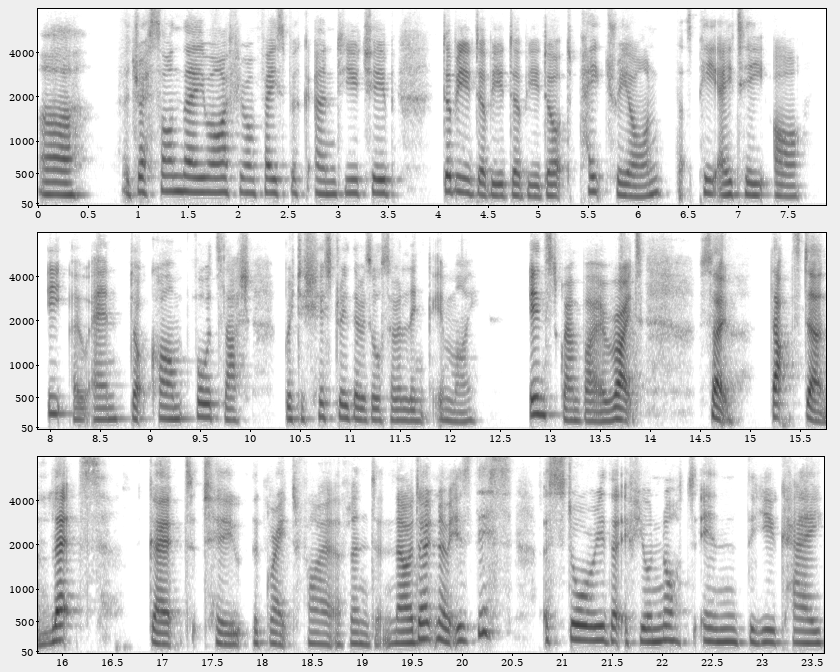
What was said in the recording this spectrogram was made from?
Uh, address on. There you are if you're on Facebook and YouTube www.patreon, that's P A T R E O N dot com forward slash British history. There is also a link in my Instagram bio. Right. So that's done. Let's get to the Great Fire of London. Now, I don't know, is this a story that if you're not in the UK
